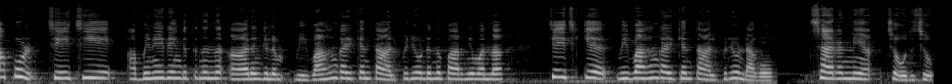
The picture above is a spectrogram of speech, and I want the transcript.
അപ്പോൾ ചേച്ചിയെ അഭിനയ രംഗത്ത് നിന്ന് ആരെങ്കിലും വിവാഹം കഴിക്കാൻ താല്പര്യമുണ്ടെന്ന് പറഞ്ഞു വന്ന ചേച്ചിക്ക് വിവാഹം കഴിക്കാൻ താല്പര്യമുണ്ടാകോ? ശരണ്യ ചോദിച്ചു.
